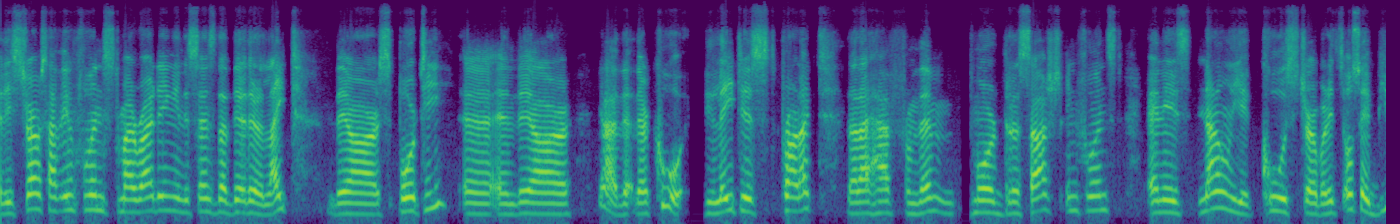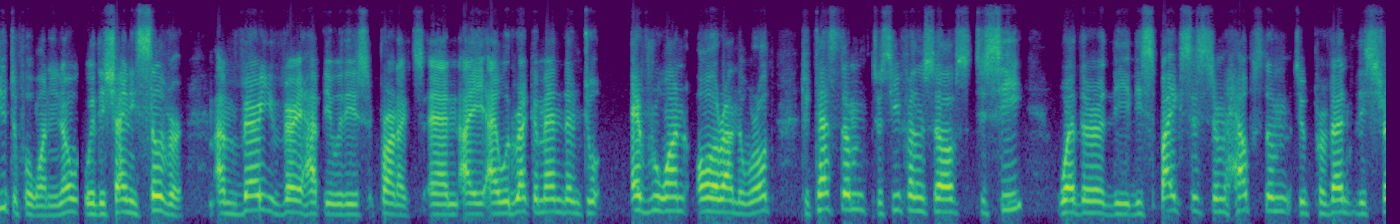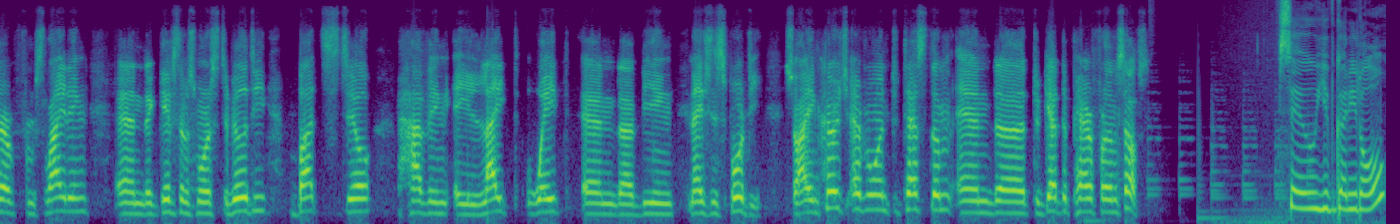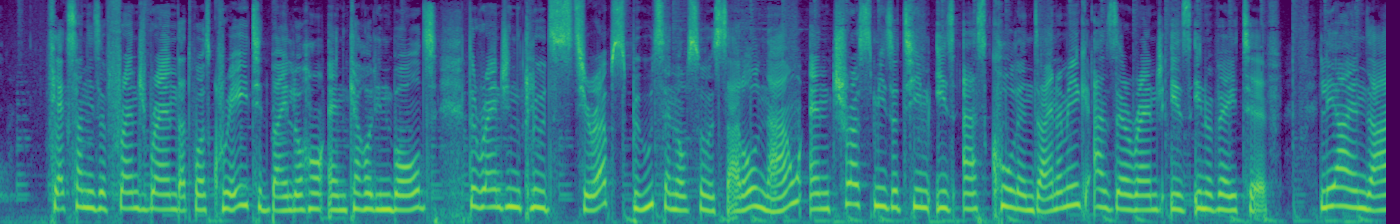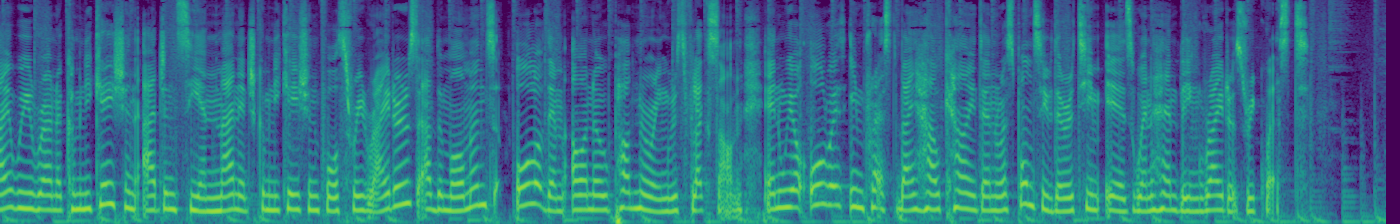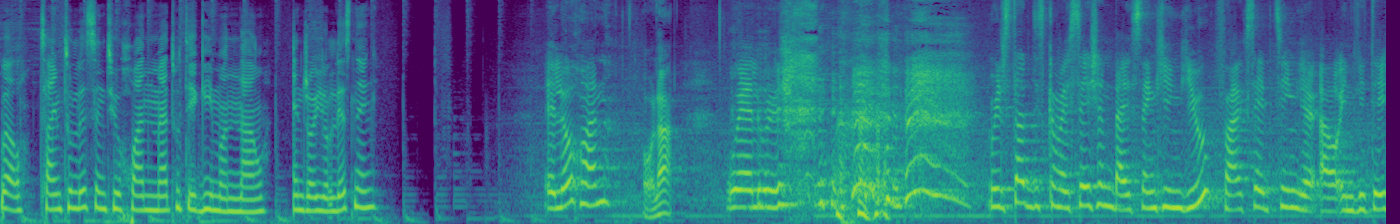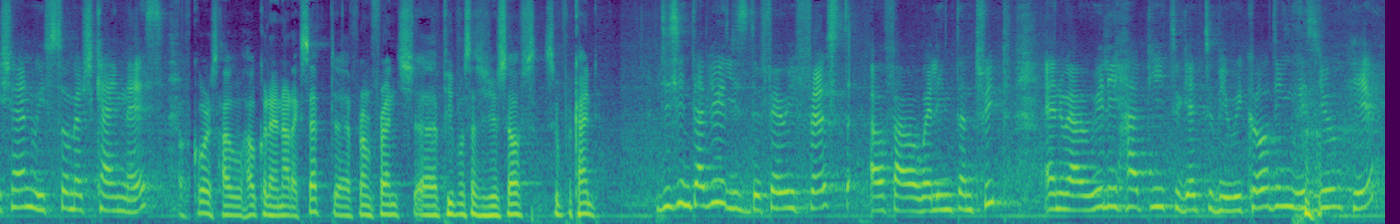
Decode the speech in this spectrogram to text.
these stirrups have influenced my riding in the sense that they're, they're light they are sporty uh, and they are yeah they're, they're cool. The latest product that I have from them more dressage influenced and is not only a cool stirrup but it's also a beautiful one you know with the shiny silver. I'm very very happy with these products and I, I would recommend them to everyone all around the world to test them, to see for themselves, to see whether the, the spike system helps them to prevent the stirrup from sliding and it gives them more stability, but still having a light weight and uh, being nice and sporty. So I encourage everyone to test them and uh, to get the pair for themselves. So you've got it all? Flex-on is a French brand that was created by Laurent and Caroline Bordes. The range includes stirrups, boots, and also a saddle now. And trust me, the team is as cool and dynamic as their range is innovative. Leah and I, we run a communication agency and manage communication for three riders at the moment. All of them are now partnering with Flex-on, and we are always impressed by how kind and responsive their team is when handling riders' requests. Well, time to listen to Juan Matute Guimon now. Enjoy your listening. Hello, Juan. Hola. Well, we we'll start this conversation by thanking you for accepting our invitation with so much kindness. Of course, how, how could I not accept uh, from French uh, people such as yourselves? Super kind. This interview is the very first of our Wellington trip, and we are really happy to get to be recording with you here.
